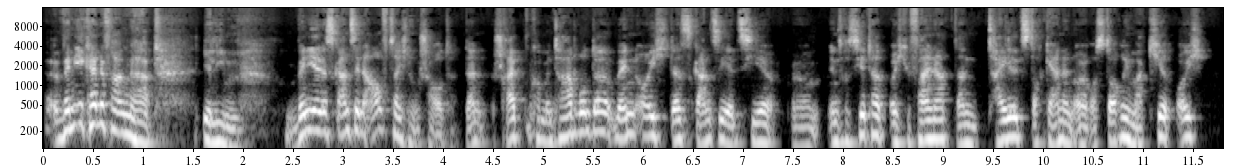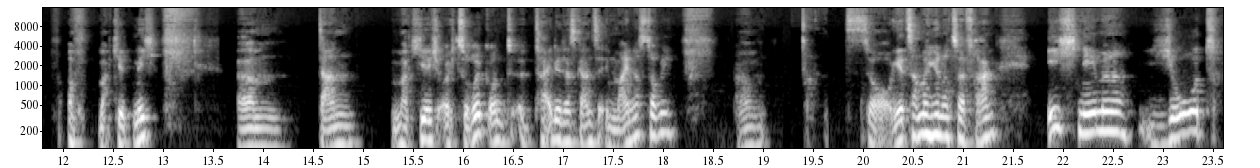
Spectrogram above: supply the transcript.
wenn ihr keine Fragen mehr habt, ihr Lieben, wenn ihr das Ganze in der Aufzeichnung schaut, dann schreibt einen Kommentar drunter. Wenn euch das Ganze jetzt hier äh, interessiert hat, euch gefallen hat, dann teilt es doch gerne in eurer Story, markiert euch, markiert mich. Ähm, dann markiere ich euch zurück und äh, teile das Ganze in meiner Story. Ähm, so, jetzt haben wir hier noch zwei Fragen. Ich nehme Jod.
